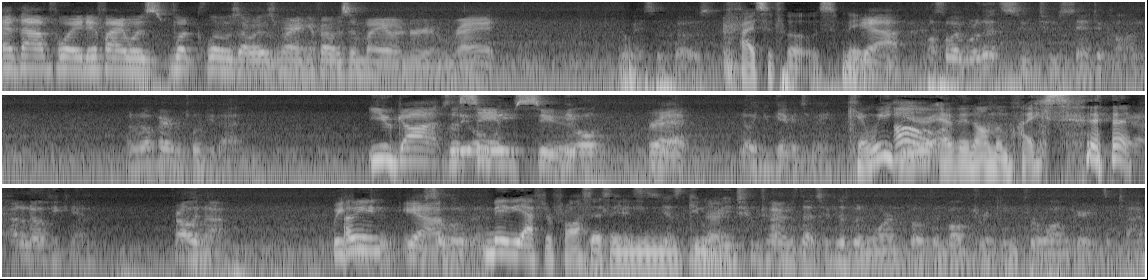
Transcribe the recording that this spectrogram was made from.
at that point, if I was what clothes I was wearing, if I was in my own room, right? I suppose. I suppose maybe. Yeah, Also, I wore that suit to SantaCon. I don't know if I ever told you that. you got So the, same only- suit, the ol- right? yeah. No, you gave it to me. Can we hear Oh. Evan on the mics? Yeah. I don't know if you can. Probably not. We I can, mean, yeah, Just a little bit. maybe after processing, Yes, you yes, can. the only two times that suit has been worn both involve drinking for long periods of time.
